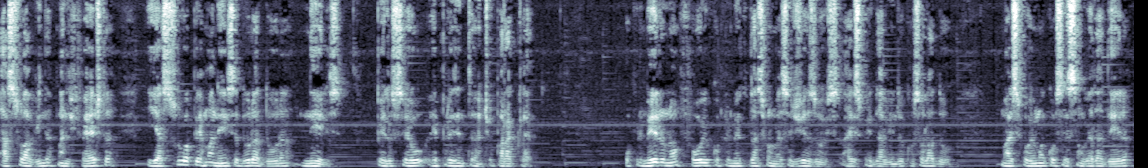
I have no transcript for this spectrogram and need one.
a sua vinda manifesta e a sua permanência duradoura neles, pelo seu representante, o Paracleto. O primeiro não foi o cumprimento das promessas de Jesus a respeito da vinda do Consolador, mas foi uma concessão verdadeira,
